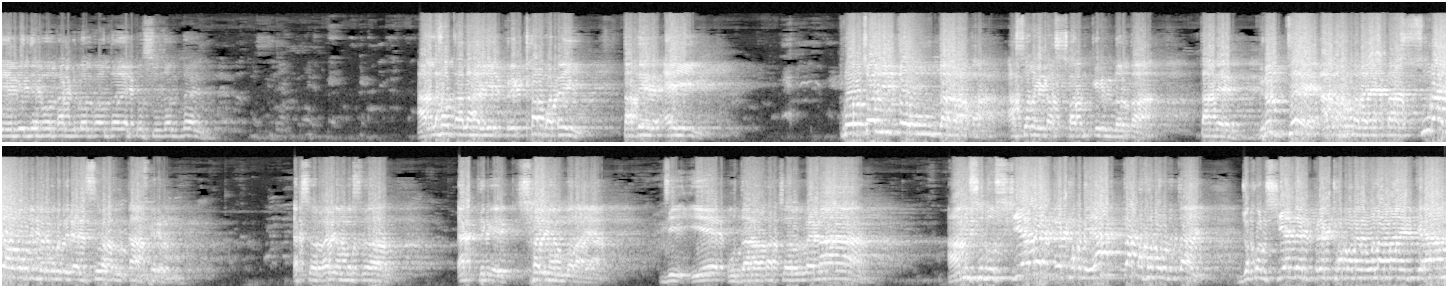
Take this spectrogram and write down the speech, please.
দেবী দেবতাগুলোকেও তো একটু সুযোগ দেন। আল্লাহ তালা এই প্রেক্ষাপটেই তাদের এই প্রচলিত উদারতা, আসলে এটা সংকীর্ণতা, তাদের বিরুদ্ধে আল্লাহ তালা একটা সুরায় অবতীর্ণ করে দিলেন, সুরাতুল কাফের একশো নয় নম্বর এক থেকে ছয় নম্বর আয়া যে এ উদারতা চলবে না। আমি শুধু শিয়াদের প্রেক্ষাপটে একটা কথা বলতে চাই। যখন শিয়াদের প্রেক্ষাপটে ওলামায়ে কেরাম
